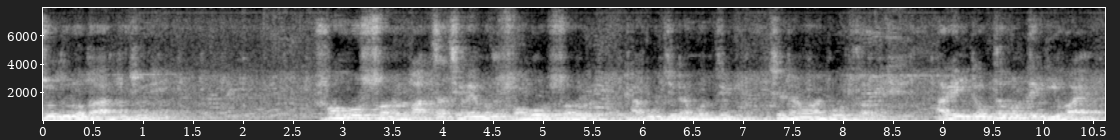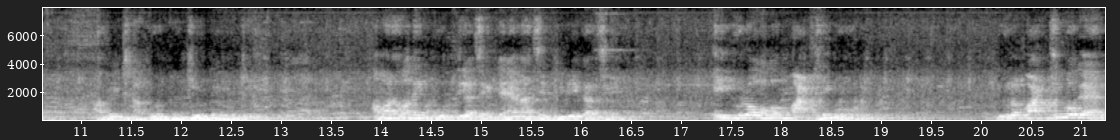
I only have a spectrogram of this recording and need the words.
চতুরতা আর কিছু নেই। সহজ সরল, বাচ্চা ছেলের মতো সহজ সরল। ঠাকুর যেটা বলছেন, সেটা আমার করতে হবে আর এই করতে করতে কি হয়? আমি ঠাকুর মুখী হয়ে উঠি। আমার অনেক বুদ্ধি আছে, জ্ঞান আছে, বিবেক আছে। এইগুলো পার্থিব। এগুলো পার্থিব জ্ঞান।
